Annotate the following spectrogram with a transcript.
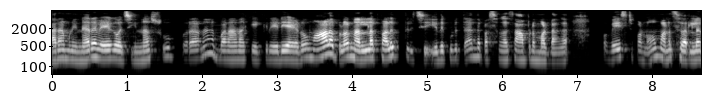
அரை மணி நேரம் வேக வச்சிங்கன்னா சூப்பரான பனானா கேக் ரெடி ஆகிடும் வாழைப்பழம் நல்லா பழுத்துருச்சு. இது கொடுத்தா இந்த பசங்க சாப்பிட மாட்டாங்க. இப்போ வேஸ்ட் பண்ணுவோம். மனசு வரல.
